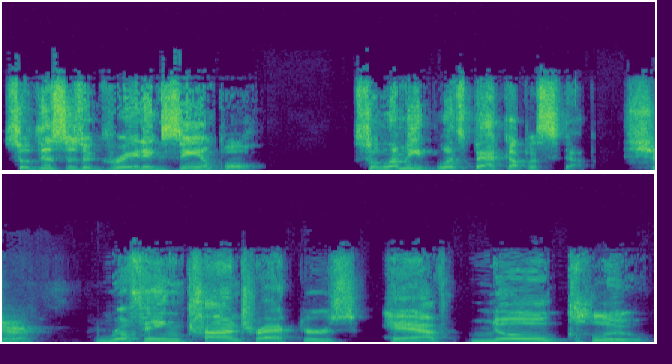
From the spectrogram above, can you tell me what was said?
so this is a great example. So let me let's back up a step. Sure. Roofing contractors have no clue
